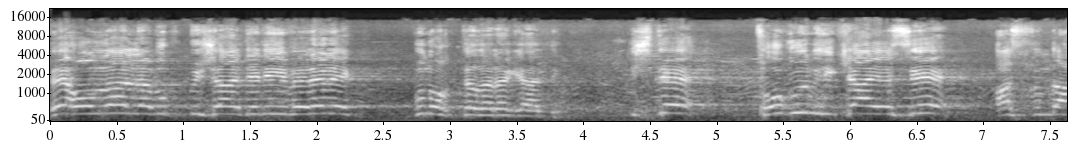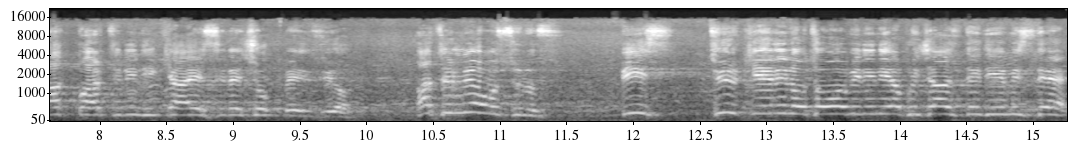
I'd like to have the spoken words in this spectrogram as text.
Ve onlarla bu mücadeleyi vererek bu noktalara geldik. İşte TOG'un hikayesi aslında AK Parti'nin hikayesine çok benziyor. Hatırlıyor musunuz? Biz Türkiye'nin otomobilini yapacağız dediğimizde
